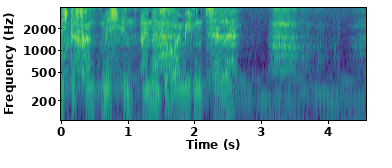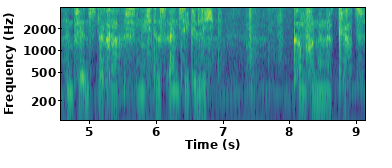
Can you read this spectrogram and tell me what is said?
Ich befand mich in einer geräumigen Zelle. Ein Fenster gab es nicht. Das einzige Licht kam von einer Kerze.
